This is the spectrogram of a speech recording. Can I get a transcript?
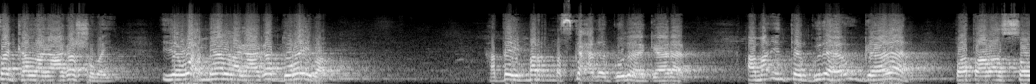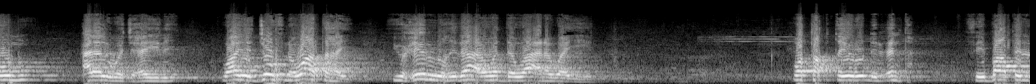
sanka lagaaga shubay iyo wax meel lagaaga durayba hadday mar maskaxda godaha gaadhaan ama intan gudaha u gaadhaan baala sawmu cala alwajhayni. Waayo jawfna waa tahay yuxiilu lghidaaa wadawaana waa yihiin. Wataqtiiru dhibcinta. Fii baini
